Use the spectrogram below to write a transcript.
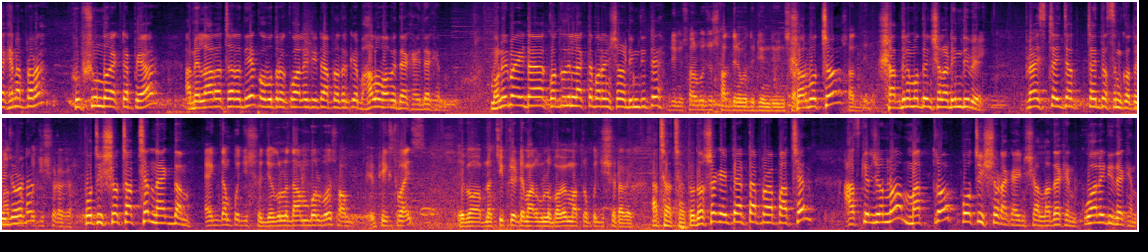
দেখেন আপনারা, খুব সুন্দর একটা পেয়ার আমি লাড়াচাড়া দিয়ে কবুতরের কোয়ালিটিটা আপনাদেরকে ভালোভাবে দেখাই, দেখেন। মনির ভাই এটা কতদিন লাগতে পারে ইনশাল্লাহ ডিম দিতে? ডিম সর্বোচ্চ সাত দিনের মধ্যে ডিম দিবেন সর্বোচ্চ? সাত দিন। সাত দিনের মধ্যে ইনশাল্লাহ ডিম দিবে? প্রাইস চাই চাইতেছেন কত এই জোড়াটা? পঁচিশশো টাকা। পঁচিশশো চাচ্ছেন না একদম? একদম পঁচিশশো। যেগুলো দাম বলব সব ফিক্সড প্রাইস এবং আপনার চিপ রেটে মালগুলো পাবে মাত্র পঁচিশশো টাকায়। আচ্ছা আচ্ছা। তো দর্শক এই পেয়ারটা আপনারা পাচ্ছেন। আজকের জন্য মাত্র পঁচিশশো টাকা ইনশাল্লাহ। দেখেন কোয়ালিটি দেখেন।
